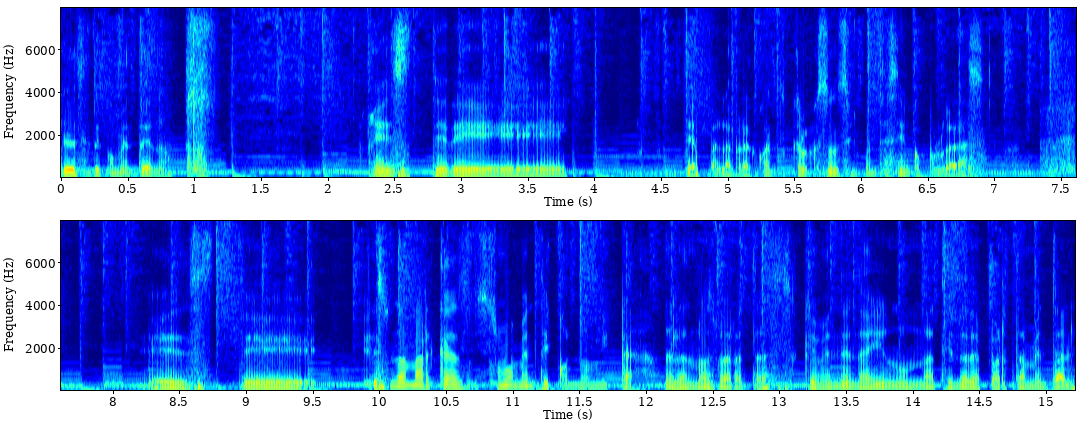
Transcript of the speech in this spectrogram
Que sí te comenté, ¿no? Este de. De palabra, ¿cuánto? Creo que son 55 pulgadas. Este. Es una marca sumamente económica, de las más baratas, que venden ahí en una tienda departamental.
